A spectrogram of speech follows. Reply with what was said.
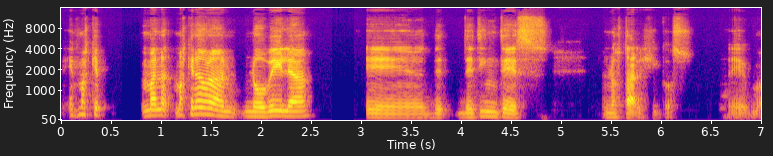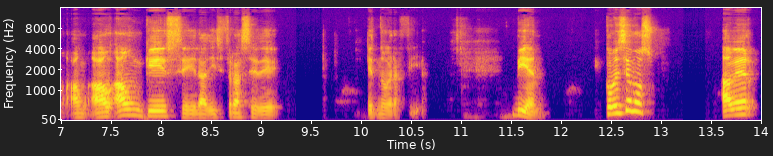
Es más que, más que nada una novela eh, de, tintes nostálgicos, eh, aunque se la disfrace de etnografía. Bien, comencemos a ver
